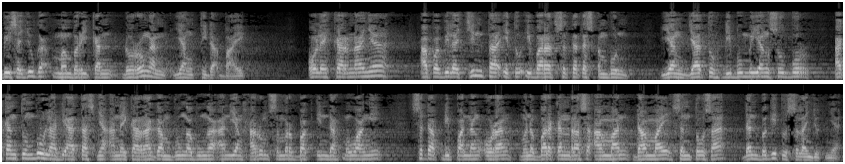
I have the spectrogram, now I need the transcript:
bisa juga memberikan dorongan yang tidak baik. Oleh karenanya apabila cinta itu ibarat setetes embun yang jatuh di bumi yang subur akan tumbuhlah di atasnya aneka ragam bunga-bungaan yang harum semerbak indah mewangi sedap dipandang orang menebarkan rasa aman damai sentosa dan begitu selanjutnya.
